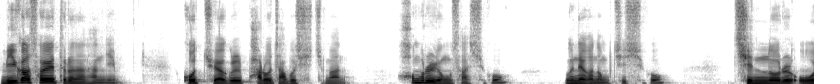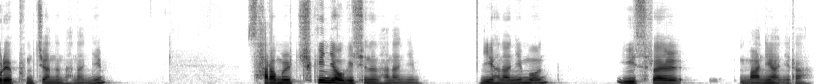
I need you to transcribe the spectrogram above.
미가서에 드러난 하나님, 곧 죄악을 바로 잡으시지만 허물을 용서하시고 은혜가 넘치시고 진노를 오래 품지 않는 하나님, 사람을 축인히 여기시는 하나님, 이 하나님은 이스라엘만이 아니라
